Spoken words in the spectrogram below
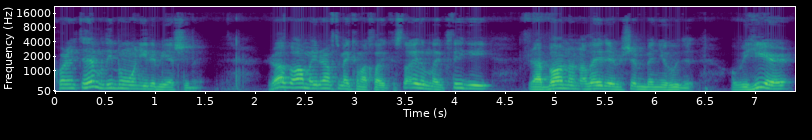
according to him, Liba won't either be a shinui. Rav Amma, you don't have to make a machlaikas. Lo ilim le'pligi, Rabbanon the Reb Shimon ben Yehuda. Over here,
